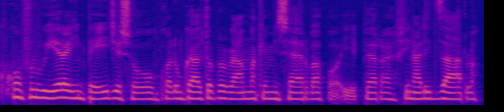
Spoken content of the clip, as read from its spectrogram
confluire in Pages o in qualunque altro programma che mi serva poi per finalizzarlo.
